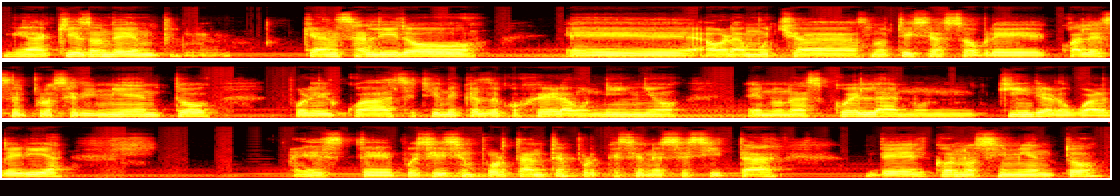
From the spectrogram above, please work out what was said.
Y aquí es donde que han salido eh, ahora muchas noticias sobre cuál es el procedimiento por el cual se tiene que recoger a un niño en una escuela, en un kinder o guardería este, pues es importante porque se necesita del conocimiento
